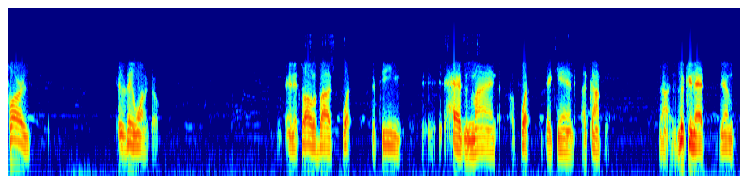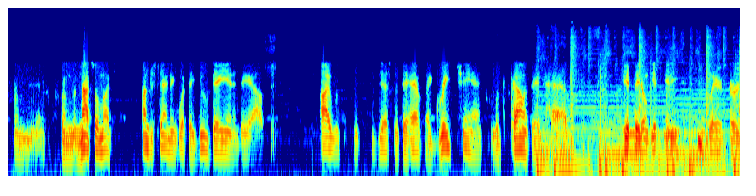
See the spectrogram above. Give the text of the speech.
far as as they want to go, and it's all about what the team has in mind of what they can accomplish. Now, looking at them from from not so much understanding what they do day in and day out, I would suggest that they have a great chance with the talent they have if they don't get any key players hurt,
